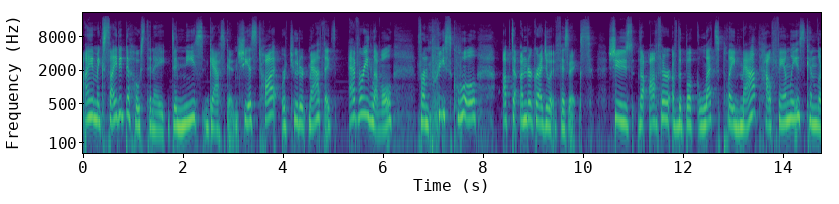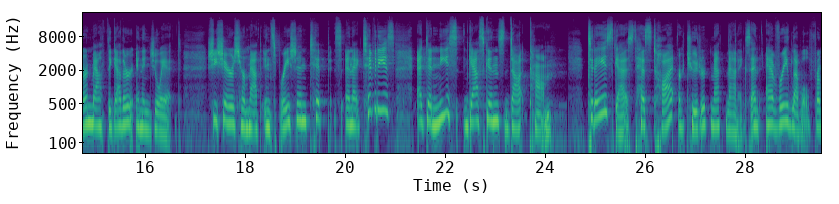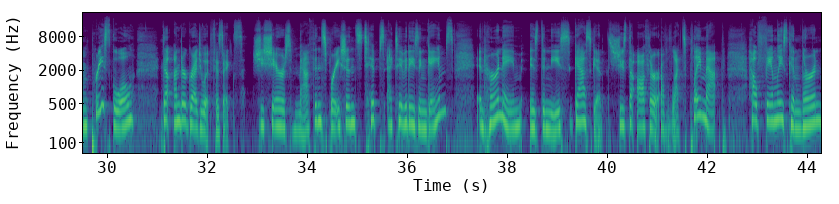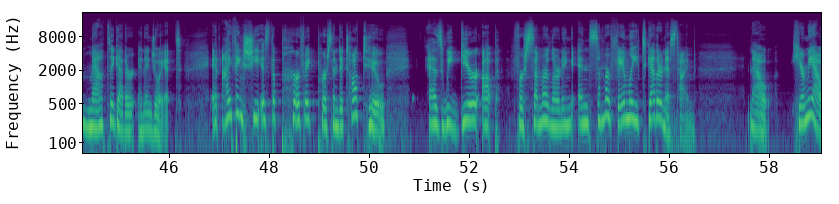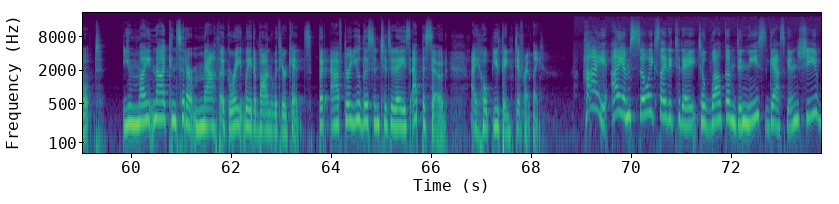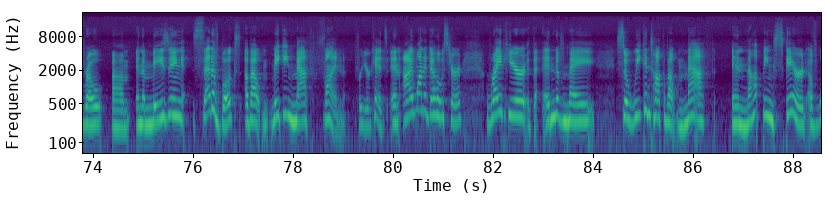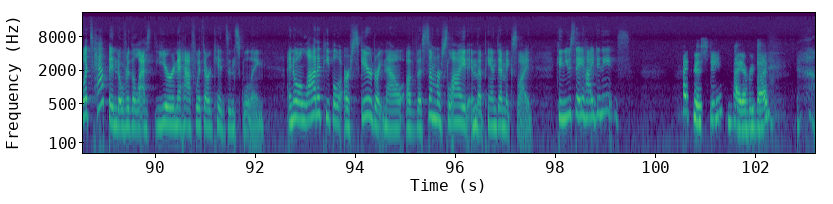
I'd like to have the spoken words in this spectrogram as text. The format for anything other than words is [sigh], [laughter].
I am excited to host today Denise Gaskin. She has taught or tutored math at every level from preschool up to undergraduate physics. She's the author of the book Let's Play Math How Families Can Learn Math Together and Enjoy It. She shares her math inspiration, tips, and activities at denisegaskins.com. Today's guest has taught or tutored mathematics at every level, from preschool to undergraduate physics. She shares math inspirations, tips, activities, and games, and her name is Denise Gaskins. She's the author of Let's Play Math How Families Can Learn Math Together and Enjoy It. And I think she is the perfect person to talk to as we gear up for summer learning and summer family togetherness time. Now, hear me out. You might not consider math a great way to bond with your kids, but after you listen to today's episode, I hope you think differently. Hi, I am so excited today to welcome Denise Gaskin. She wrote um, an amazing set of books about making math fun for your kids, and I wanted to host her right here at the end of May so we can talk about math and not being scared of what's happened over the last year and a half with our kids in schooling. I know a lot of people are scared right now of the summer slide and the pandemic slide. Can you say hi, Denise? Hi, Christy. Hi, everybody.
